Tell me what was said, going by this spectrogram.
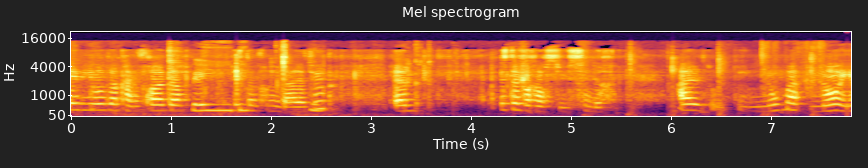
Baby Yoda, keine Frage. Baby. Ist einfach ein geiler Typ. Ähm, ist einfach auch süß, finde ich. Also, die Nummer 9.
